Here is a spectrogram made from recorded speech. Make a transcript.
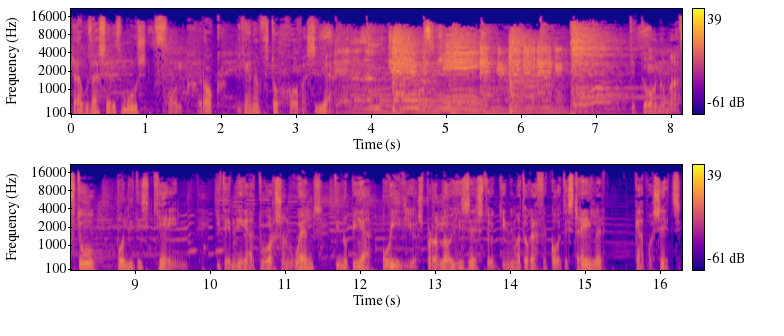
τραγουδά σε ρυθμούς folk rock για έναν φτωχό βασιλιά. Και το όνομα αυτού, πολίτης Kane, η ταινία του Orson Welles, την οποία ο ίδιος προλόγιζε στο κινηματογραφικό της τρέιλερ κάπως έτσι.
